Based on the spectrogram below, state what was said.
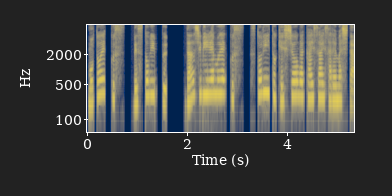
元 X ベストウィップ、男子 BMX ストリート決勝が開催されました。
